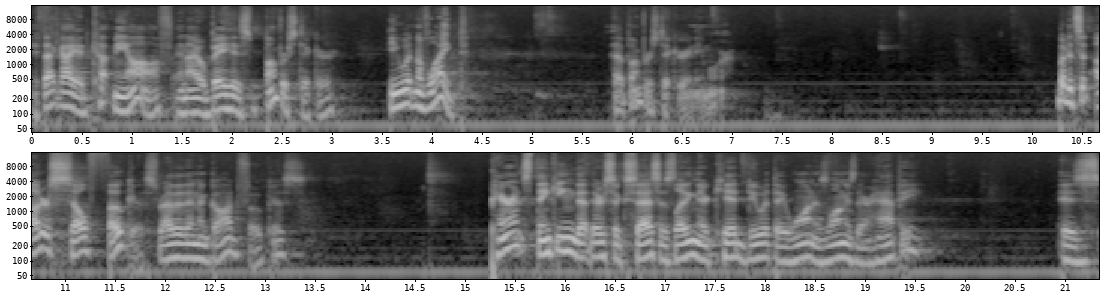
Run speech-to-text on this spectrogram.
If that guy had cut me off and I obey his bumper sticker, he wouldn't have liked that bumper sticker anymore. But it's an utter self focus rather than a God focus. Parents thinking that their success is letting their kid do what they want as long as they're happy is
